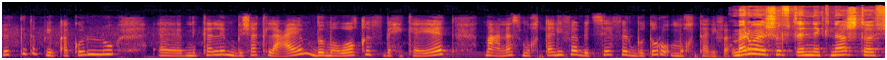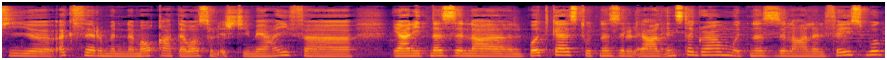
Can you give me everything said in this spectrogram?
غير كده بيبقى كله آه، بنتكلم بشكل عام بمواقف بحكايات مع ناس مختلفة بتسافر بطرق مختلفة. مروة شفت إنك ناشطة في أكثر من موقع تواصل اجتماعي ف يعني تنزل على البودكاست وتنزل على الإنستغرام وتنزل على الفيسبوك.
